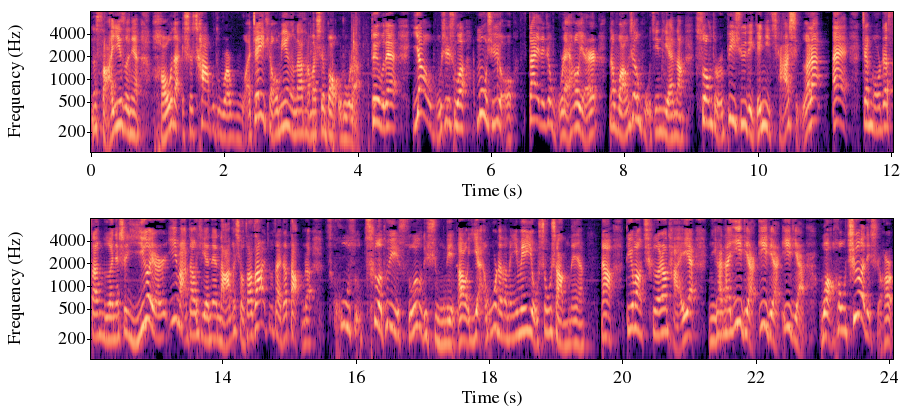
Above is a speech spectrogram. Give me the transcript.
那啥意思呢？好歹是差不多，我这条命那他妈是保住了，对不对？要不是说穆启勇带着这五十来号人，那王胜普今天呢，双腿必须得给你。掐折了，哎，真宫这三哥呢是一个人一马当先的，拿个小炸炸就在这挡着，护撤退所有的兄弟啊，掩护着他们，因为有受伤的呀，啊，得往车上抬呀。你看他一点一点一点往后撤的时候，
